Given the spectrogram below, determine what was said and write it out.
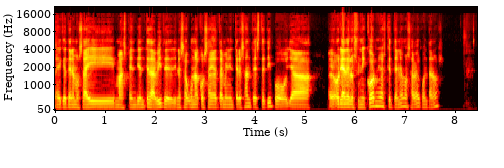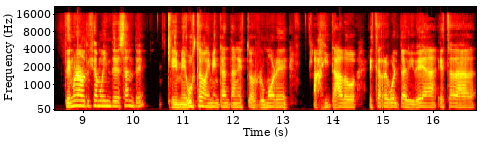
eh, qué tenemos ahí más pendiente, David. ¿Tienes alguna cosa también interesante de este tipo? ¿O ya eh, Oria de los unicornios que tenemos? A ver, cuéntanos. Tengo una noticia muy interesante que me gusta, a mí me encantan estos rumores agitados, esta revuelta de ideas, esta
